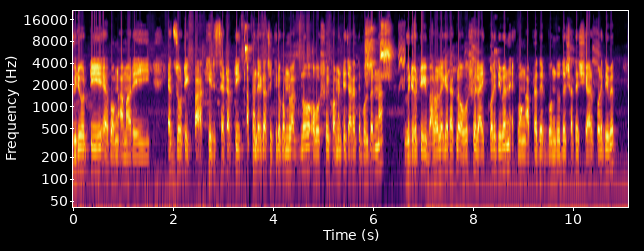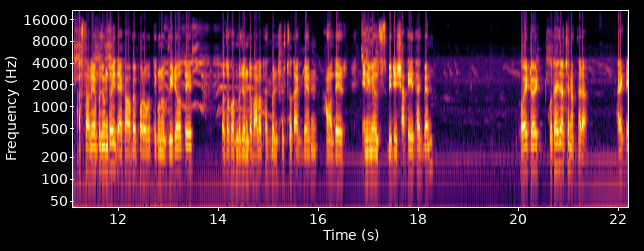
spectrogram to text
ভিডিওটি এবং আমার এই একজোটিক পাখির সেট আপটি আপনাদের কাছে কীরকম লাগল অবশ্যই কমেন্টে জানাতে বলবেন না। ভিডিওটি ভালো লেগে থাকলে অবশ্যই লাইক করে দিবেন এবং আপনাদের বন্ধুদের সাথে শেয়ার করে দিবেন। আজ তাহলে এ পর্যন্তই, দেখা হবে পরবর্তী কোনো ভিডিওতে। ততক্ষণ পর্যন্ত ভালো থাকবেন, সুস্থ থাকবেন, আমাদের অ্যানিমেলস বিডির সাথেই থাকবেন। ওয়েট ওয়েট কোথায় যাচ্ছেন আপনারা? আরেকটা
